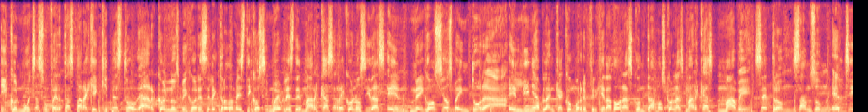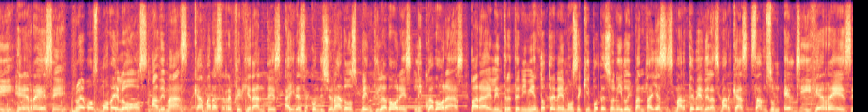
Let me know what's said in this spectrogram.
y con muchas ofertas para que equipes tu hogar con los mejores electrodomésticos y muebles de marcas reconocidas en Negocios Ventura. En línea blanca como refrigeradoras contamos con las marcas Mave, Cetron, Samsung, LG, GRS, nuevos modelos. Además, cámaras refrigerantes, aires acondicionados, ventiladores, licuadoras. Para el entretenimiento tenemos equipos de sonido y pantallas Smart TV de las marcas Samsung, LG, GRS.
